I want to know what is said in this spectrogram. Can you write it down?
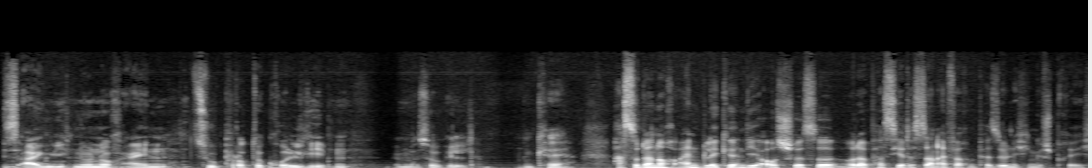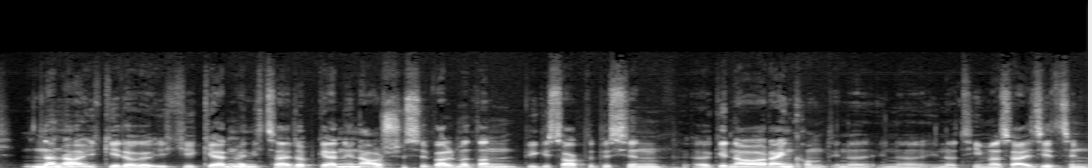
ist eigentlich nur noch ein zu Protokoll geben wenn man so will. Okay. Hast du da noch Einblicke in die Ausschüsse oder passiert es dann einfach im persönlichen Gespräch? Nein, nein, ich gehe da, ich gehe gern, wenn ich Zeit habe, gerne in Ausschüsse, weil man dann, wie gesagt, ein bisschen äh, genauer reinkommt in ein, in, in Thema, sei es jetzt in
